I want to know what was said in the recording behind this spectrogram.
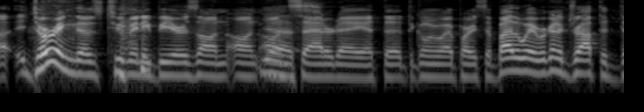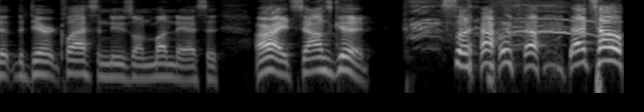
uh, during those too many beers on on, on Saturday at the at the going away party. Said, by the way, we're gonna drop the the Derrik Klassen news on Monday. I said, all right, sounds good. so that was how, that's how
